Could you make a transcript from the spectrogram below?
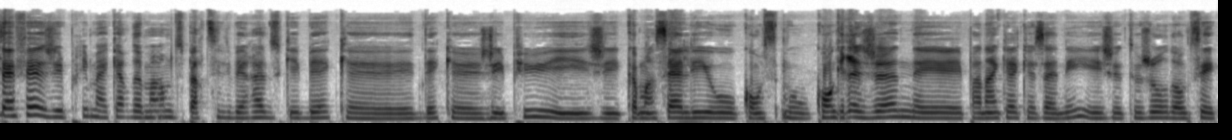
tout à fait. J'ai pris ma carte de membre du Parti libéral du Québec dès que j'ai pu et j'ai commencé à aller au, congrès jeune pendant quelques années et j'ai toujours donc c'est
